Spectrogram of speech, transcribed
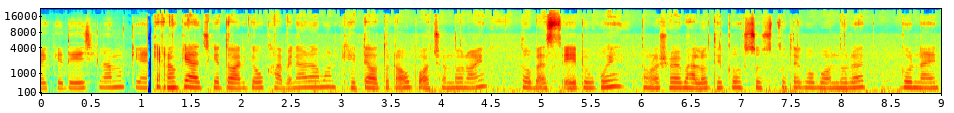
রেখে দিয়েছিলাম। কেন কি আজকে তো আর কেউ খাবে না আর আমার খেতে অতটাও পছন্দ নয়। তো ব্যাস, এটুকুই। তোমরা সবাই ভালো থেকো, সুস্থ থেকো বন্ধুরা। Good night.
